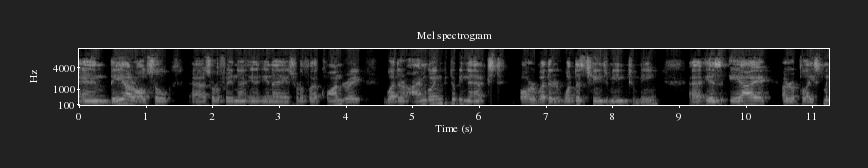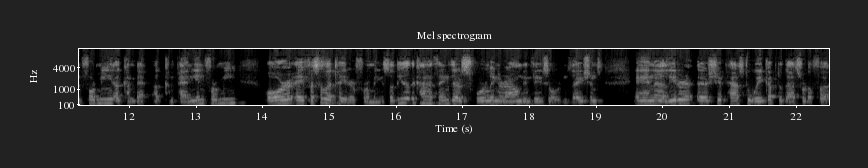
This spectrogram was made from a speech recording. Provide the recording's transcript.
And they are also uh, sort of in a, in, a sort of a quandary whether I'm going to be next or whether what does change mean to me? Uh, is AI a replacement for me, a, com- a companion for me, or a facilitator for me? So these are the kind of things that are swirling around in these organizations. And uh, leadership has to wake up to that sort of uh,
